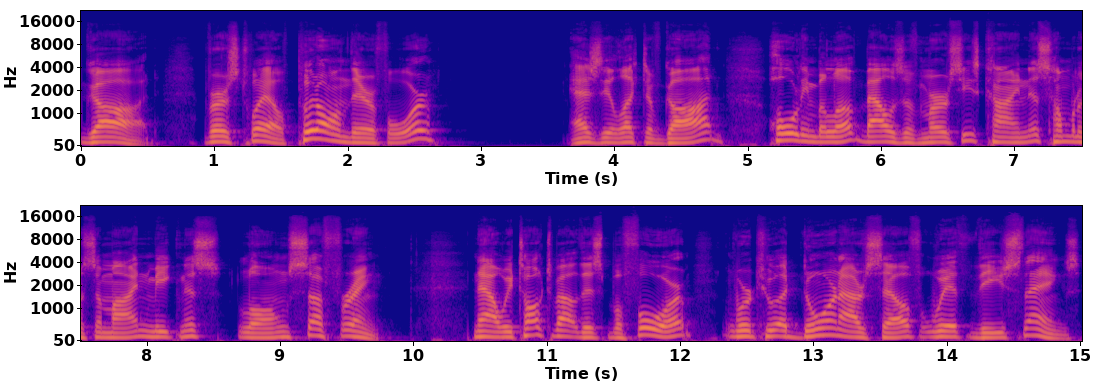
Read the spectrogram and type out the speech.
God. Verse 12 Put on, therefore, as the elect of God, holding beloved bowels of mercies, kindness, humbleness of mind, meekness, long suffering. Now, we talked about this before. We're to adorn ourselves with these things.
